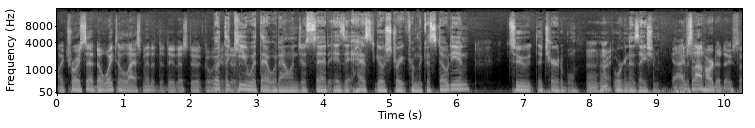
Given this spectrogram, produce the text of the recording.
like troy said don't wait till the last minute to do this do it go ahead But the key it. with that, what Alan just said, is it has to go straight from the custodian to the charitable mm-hmm. organization. and it's not hard to do so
